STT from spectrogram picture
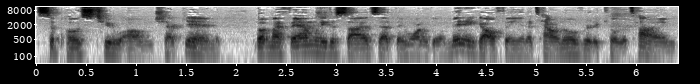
supposed to um, check in. But my family decides that they want to go mini golfing in a town over to kill the time.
